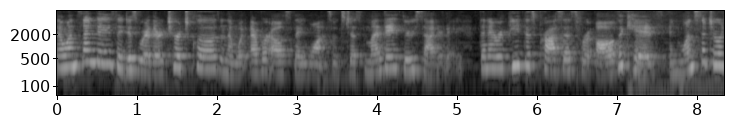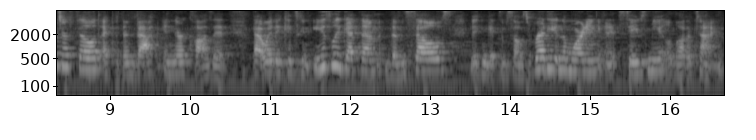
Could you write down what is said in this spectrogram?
Now on Sundays, they just wear their church clothes and then whatever else they want. So it's just Monday through Saturday. Then I repeat this process for all the kids. And once the drawers are filled, I put them back in their closet. That way the kids can easily get them themselves. They can get themselves ready in the morning and it saves me a lot of time.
